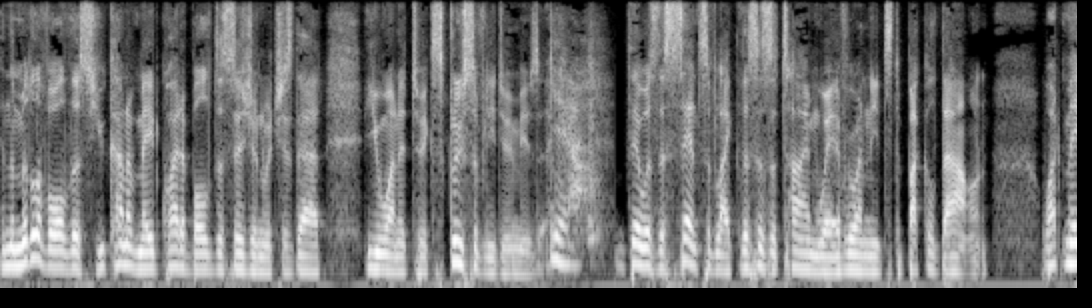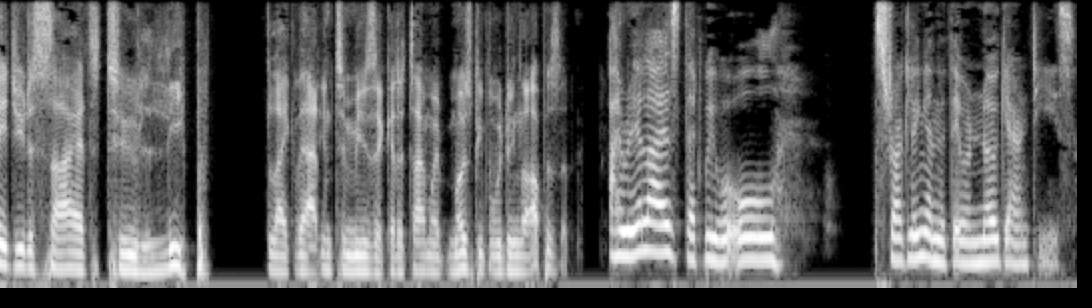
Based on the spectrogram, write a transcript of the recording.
in the middle of all this, you kind of made quite a bold decision, which is that you wanted to exclusively do music Yeah. there was this sense of like this is a time where everyone needs to buckle down. What made you decide to leap like that into music at a time where most people were doing the opposite? I realized that we were all struggling and that there were no guarantees,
